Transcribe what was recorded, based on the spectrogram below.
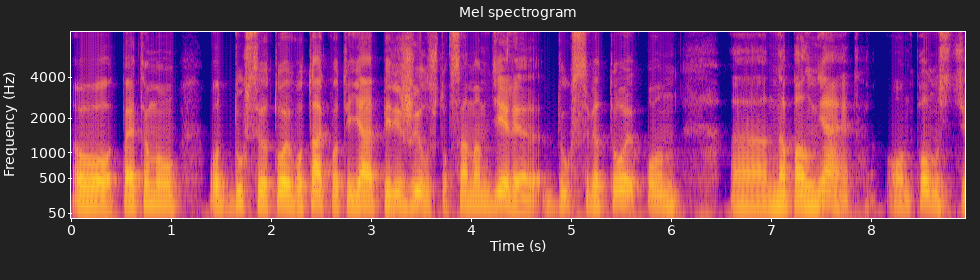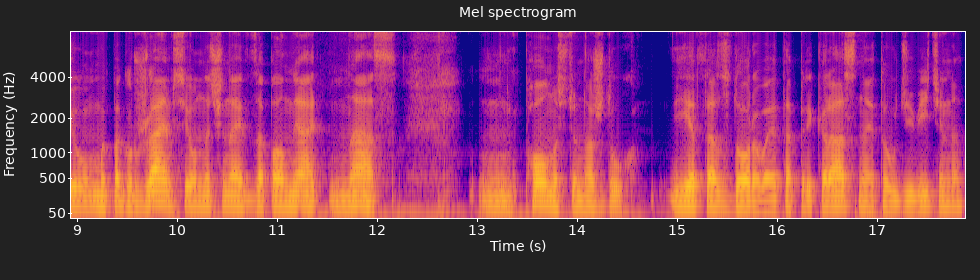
Вот, поэтому вот Дух Святой, вот так вот я пережил, что в самом деле Дух Святой, Он наполняет, он полностью, мы погружаемся, он начинает заполнять нас, полностью наш дух. И это здорово, это прекрасно, это удивительно.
